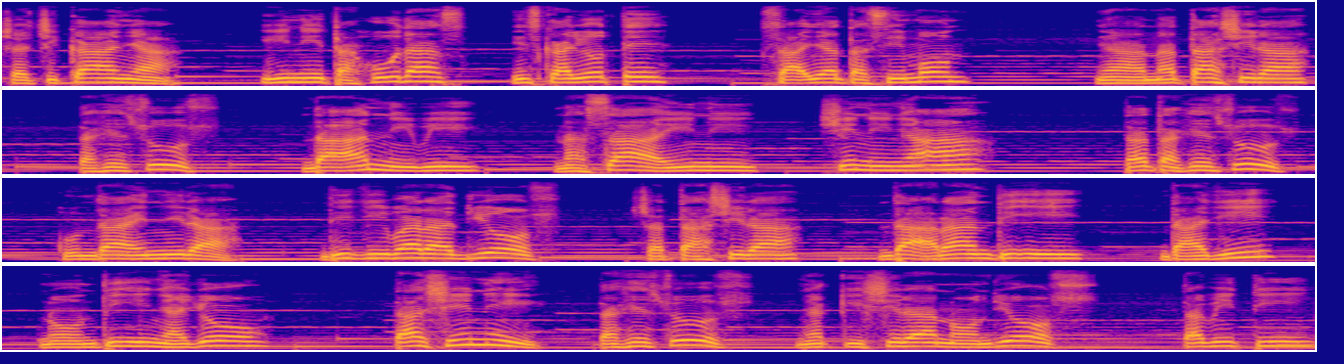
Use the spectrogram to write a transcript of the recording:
xachikaña ini ta judas iscariote saya ta Simon, ña natashira, ta jesus da anibi, na saa ini xini a. Tata Jesús, kunda inira, di llevar a Dios, satashira, daranti, dayi, nonti ñayo, tashini, ta Jesús, ñakishira non Dios, tabiti,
